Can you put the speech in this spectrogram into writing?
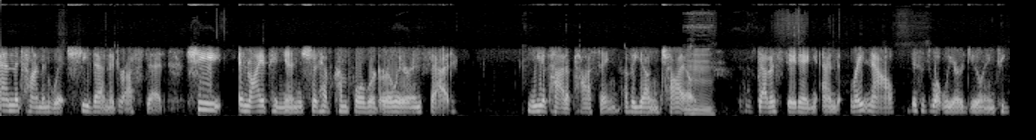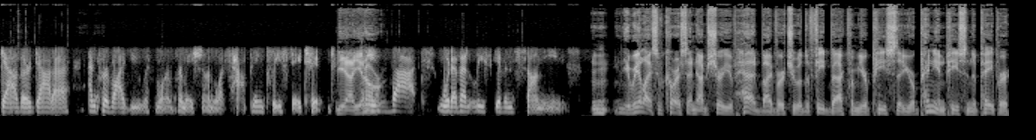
and the time in which she then addressed it. She, in my opinion, should have come forward earlier and said, We have had a passing of a young child. Mm. This is devastating. And right now, this is what we are doing to gather data and provide you with more information on what's happening. Please stay tuned. Yeah, you know, that would have at least given some ease. Mm-hmm. You realize, of course, and I'm sure you've had by virtue of the feedback from your piece, your opinion piece in the paper,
